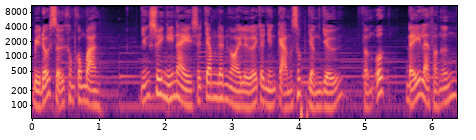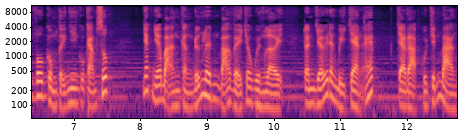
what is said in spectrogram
bị đối xử không công bằng. Những suy nghĩ này sẽ châm lên ngòi lửa cho những cảm xúc giận dữ, phẫn uất. Đấy là phản ứng vô cùng tự nhiên của cảm xúc, nhắc nhở bạn cần đứng lên bảo vệ cho quyền lợi, ranh giới đang bị chèn ép, chà đạp của chính bạn.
